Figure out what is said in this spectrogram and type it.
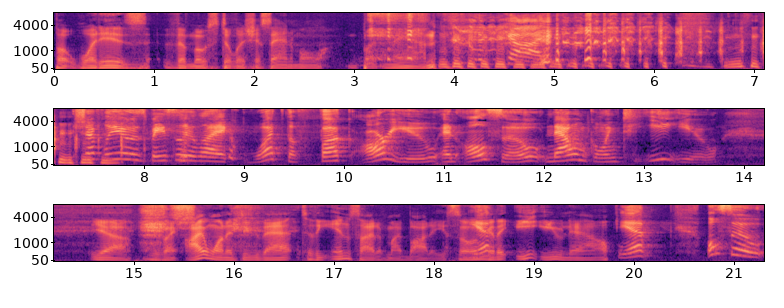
but what is the most delicious animal but man?" God. Chef Leo is basically like, "What the fuck are you?" And also, now I'm going to eat you. yeah. He's like, "I want to do that to the inside of my body, so Yep. I'm going to eat you now." Yep. Also,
